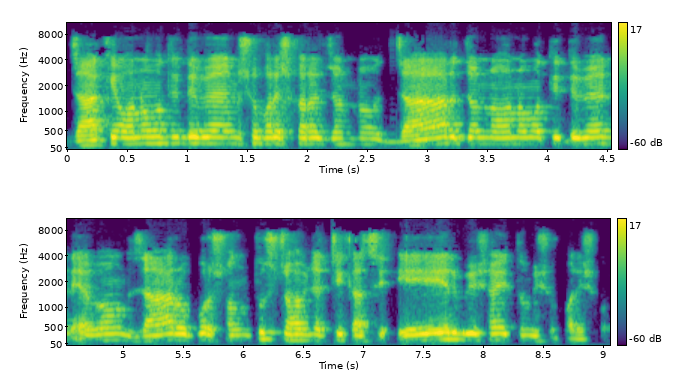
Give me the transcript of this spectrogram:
যাকে অনুমতি দেবেন সুপারিশ করার জন্য, যার জন্য অনুমতি দেবেন এবং যার উপর সন্তুষ্ট হবে যে ঠিক আছে, এর বিষয়ে তুমি সুপারিশ করো।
